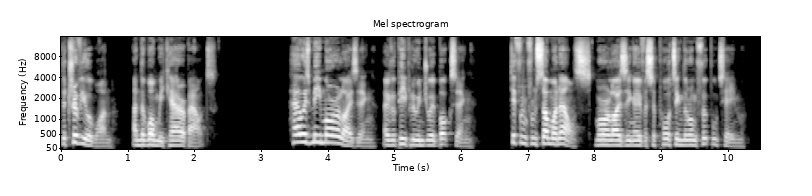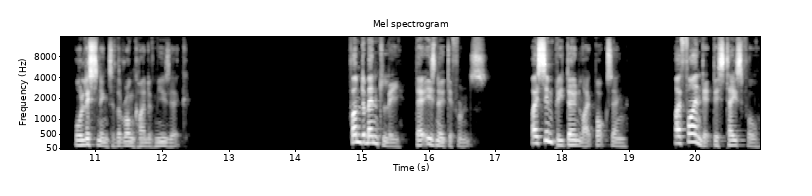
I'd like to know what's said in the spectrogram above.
The trivial one and the one we care about. How is me moralising over people who enjoy boxing different from someone else moralising over supporting the wrong football team or listening to the wrong kind of music? Fundamentally, there is no difference. I simply don't like boxing. I find it distasteful.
